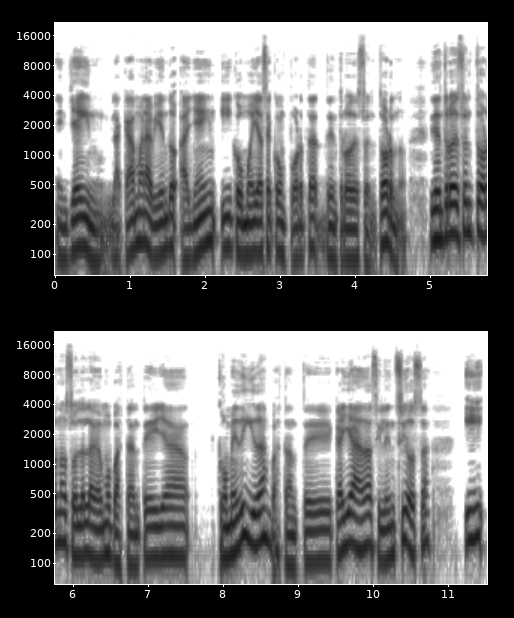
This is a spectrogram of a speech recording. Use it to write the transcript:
en, Jane, la cámara viendo a Jane y cómo ella se comporta dentro de su entorno. Y dentro de su entorno solo la vemos bastante ella comedida, bastante callada, silenciosa y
